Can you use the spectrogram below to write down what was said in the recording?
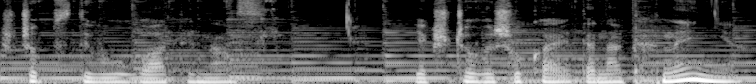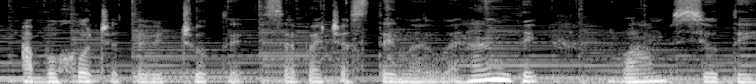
щоб здивувати нас. Якщо ви шукаєте натхнення або хочете відчути себе частиною легенди, вам сюди.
